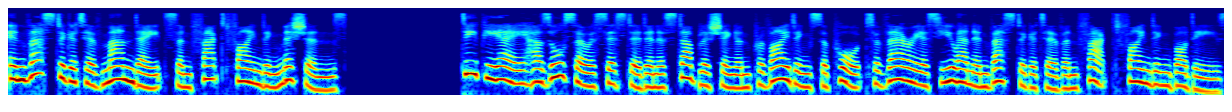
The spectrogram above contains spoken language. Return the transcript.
Investigative mandates and fact-finding missions DPA has also assisted in establishing and providing support to various UN investigative and fact-finding bodies.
